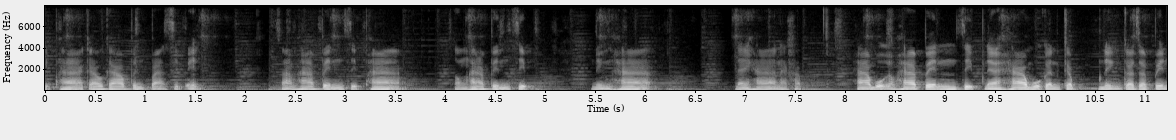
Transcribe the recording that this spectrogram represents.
45 99 เป็น 81 35 เป็น 15 25 เป็น 10 15 ได้ 5 นะครับ 5 บวกกับ 5 เป็น 10นะ5บวกกันกับ 1 ก็จะเป็น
